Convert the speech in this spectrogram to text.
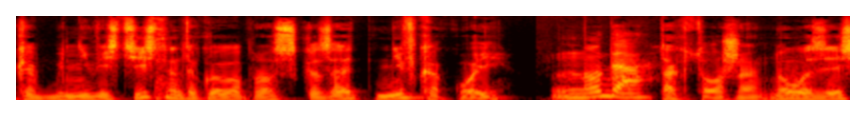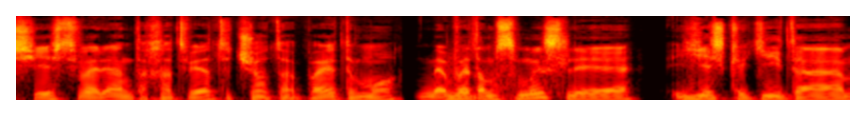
как бы не вестись на такой вопрос, сказать ни в какой. Ну да. Так тоже. Но вот здесь есть в вариантах ответа что-то. Поэтому в этом смысле есть какие-то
